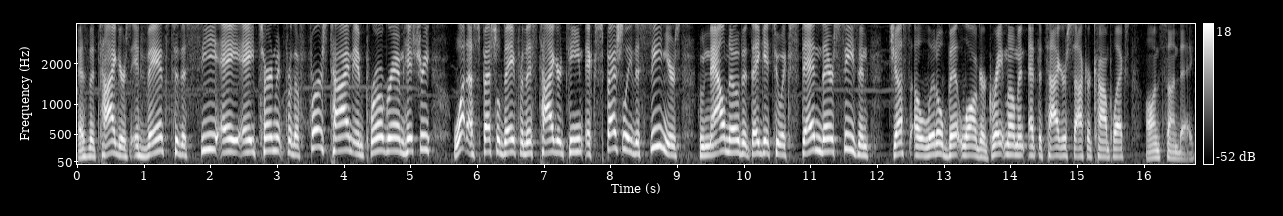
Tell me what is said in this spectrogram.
as the Tigers advance to the CAA tournament for the first time in program history. What a special day for this Tiger team, especially the seniors who now know that they get to extend their season just a little bit longer. Great moment at the Tigers Soccer Complex on Sunday.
